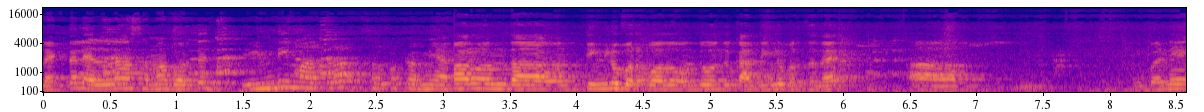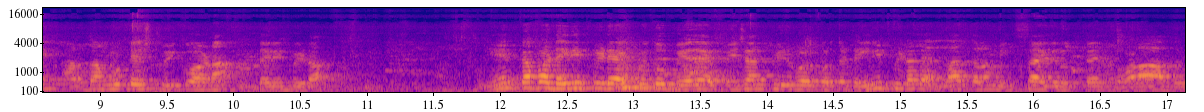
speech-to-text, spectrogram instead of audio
ಲೆಕ್ಕದಲ್ಲಿ ಎಲ್ಲ ಸಮ ಬರುತ್ತೆ. ಹಿಂಡಿ ಮಾತ್ರ ಸ್ವಲ್ಪ ಕಮ್ಮಿ ಆಗ್ತಾರೆ ಒಂದು ಒಂದು ತಿಂಗಳು ಬರ್ಬೋದು, ಒಂದು ಒಂದು ಕಾಲು ತಿಂಗಳು ಬರ್ತದೆ. ಬನ್ನಿ, ಅರ್ಧ ಮೂಟೆ ಉಯ್ಕೋಣ ಡೈರಿ ಪೀಡ ಏನಕ್ಕಪ್ಪ ಡೈರಿ ಫೀಡ್ ಹಾಕ್ಬೇಕು ಬೇರೆ ಬೇಜಾನ್ ಫೀಡ್ಗಳು ಬರುತ್ತೆ. ಡೈರಿ ಪೀಡಲ್ಲಿ ಎಲ್ಲ ಥರ ಮಿಕ್ಸ್ ಆಗಿರುತ್ತೆ. ಜೋಳ ಅದು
